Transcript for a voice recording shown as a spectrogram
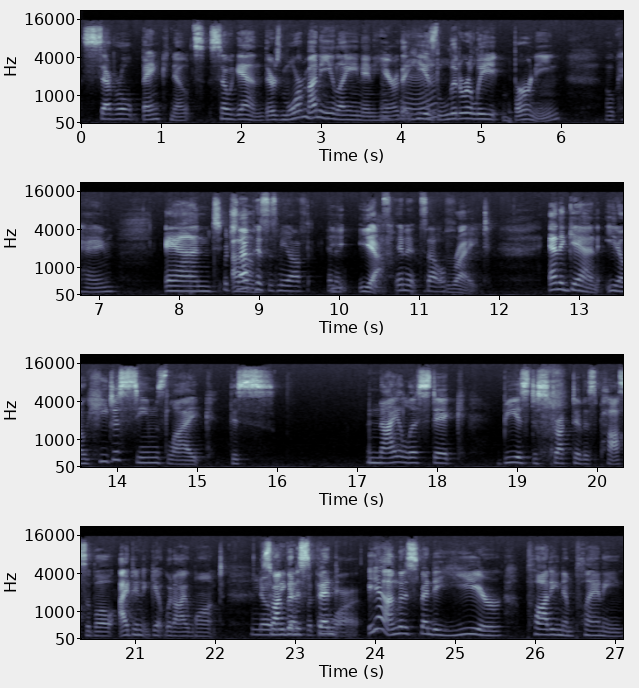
several banknotes. So again, there's more money laying in here that he is mm-hmm. literally burning. Okay. And Which that um, pisses me off in, it, yeah. in itself. Right. And again, you know, he just seems like this nihilistic, be as destructive as possible. I didn't get what I want. so I'm going to gets what they spend. Yeah, I'm going to spend a year plotting and planning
